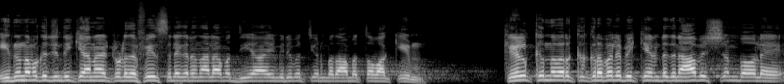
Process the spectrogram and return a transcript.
ഇന്ന് നമുക്ക് ചിന്തിക്കാനായിട്ടുള്ളത് ഫീസ് ലേഖനം നാലാം അധ്യായം ഇരുപത്തിയൊൻപതാമത്തെ വാക്യം. കേൾക്കുന്നവർക്ക് കൃപ ലഭിക്കേണ്ടതിന് ആവശ്യം പോലെ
